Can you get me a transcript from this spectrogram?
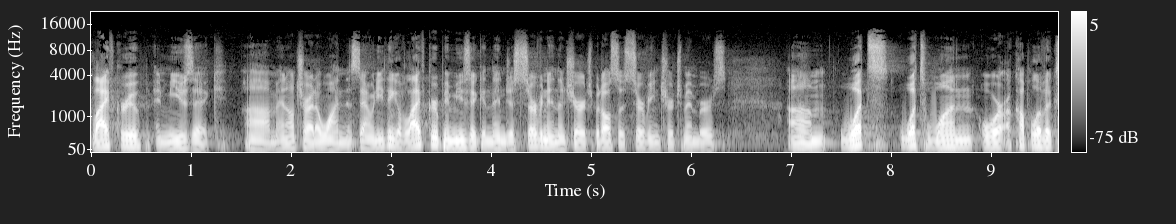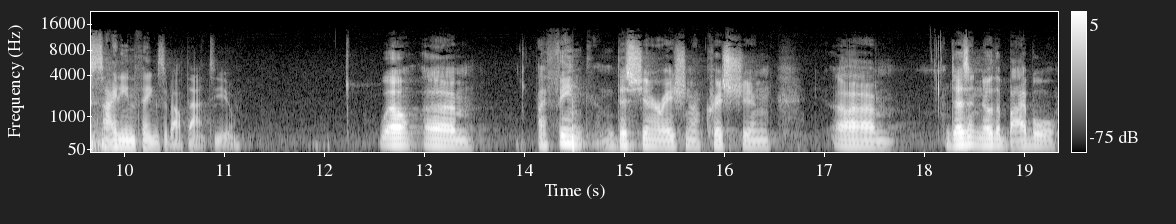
life group and music, um, and I'll try to wind this down. When you think of life group and music, and then just serving in the church, but also serving church members, um, what's what's one or a couple of exciting things about that to you? Well, um, I think this generation of Christian um, doesn't know the Bible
